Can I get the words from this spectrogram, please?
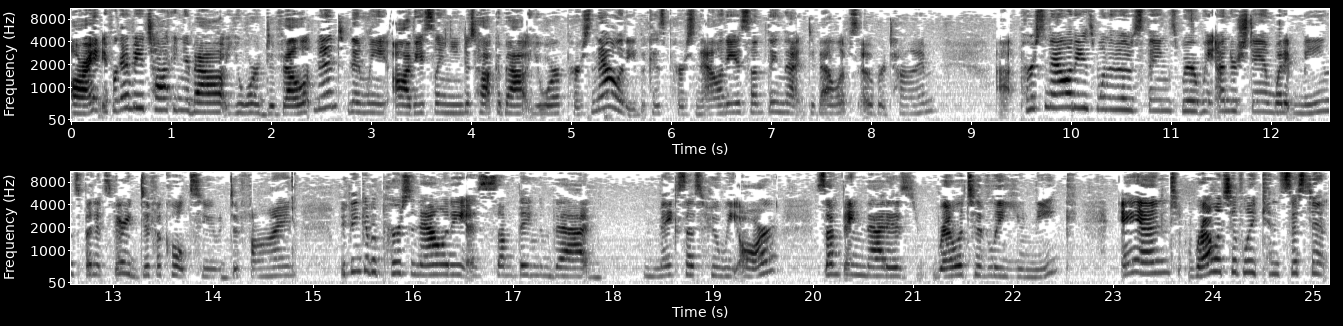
All right, if we're going to be talking about your development, then we obviously need to talk about your personality because personality is something that develops over time. Uh, personality is one of those things where we understand what it means, but it's very difficult to define. We think of a personality as something that makes us who we are, something that is relatively unique and relatively consistent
